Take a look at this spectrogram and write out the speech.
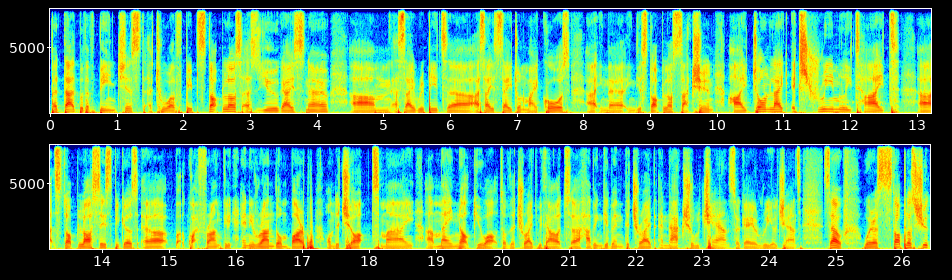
but that would have been just a 12 pip stop loss as you guys know. Um, as I repeat uh, as I state on my course uh, in the in the stop loss section I don't like extremely tight uh, stop losses because uh, quite frankly any random barb on the chart may uh, may knock you out of the trade without having given the trade an actual chance okay a real chance. So whereas stop loss should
